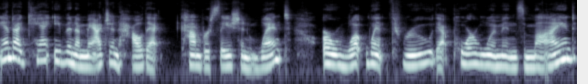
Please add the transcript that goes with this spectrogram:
And I can't even imagine how that conversation went or what went through that poor woman's mind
